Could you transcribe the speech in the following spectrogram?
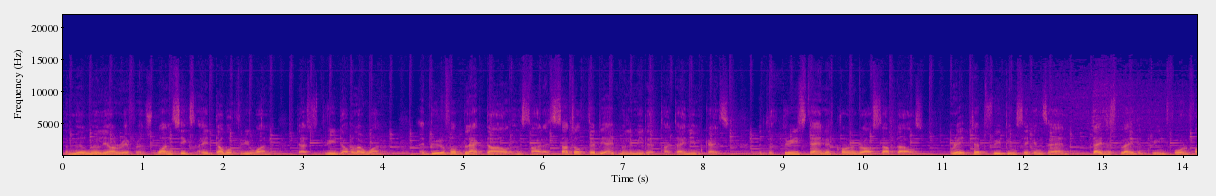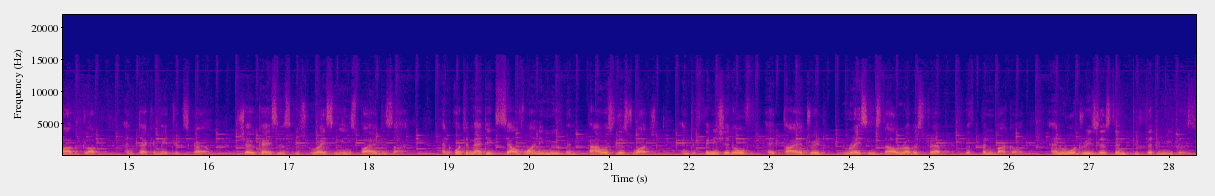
the Mille Miglia reference 168331-3001. A beautiful black dial inside a subtle 38mm titanium case with the three standard chronograph subdials, red tip sweeping seconds hand, day display between 4 and 5 o'clock and tachymetric scale, showcases its racing-inspired design. An automatic self-winding movement powers this watch and to finish it off, a tire tread racing style rubber strap with pin buckle and water resistant to 30 meters.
